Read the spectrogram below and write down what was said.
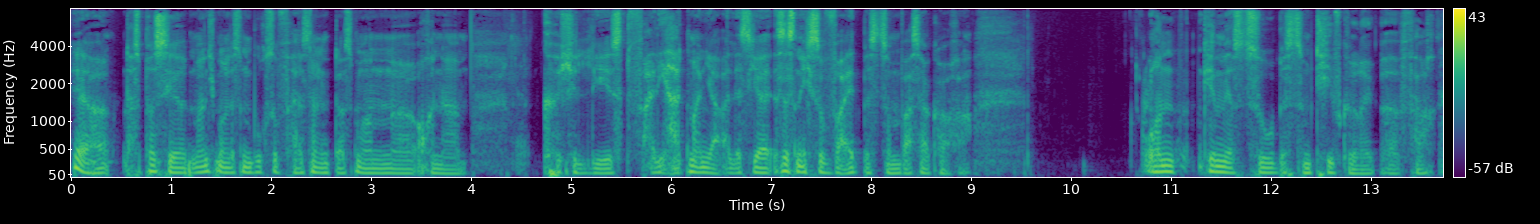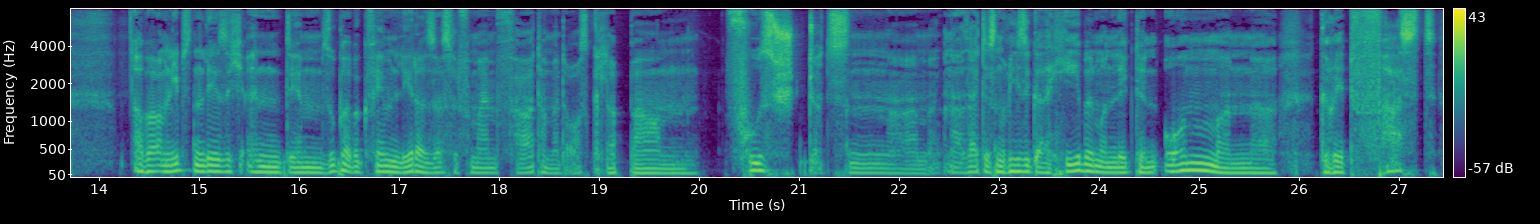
Ja, das passiert. Manchmal ist ein Buch so fesselnd, dass man äh, auch in der Küche liest, weil hier hat man ja alles. Hier ist es nicht so weit bis zum Wasserkocher. Und geben wir es zu, bis zum Tiefkühlfach. Aber am liebsten lese ich in dem super bequemen Ledersessel von meinem Vater mit ausklappbaren Fußstützen. Ähm, An der Seite ist ein riesiger Hebel, man legt den um, man äh, gerät fast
